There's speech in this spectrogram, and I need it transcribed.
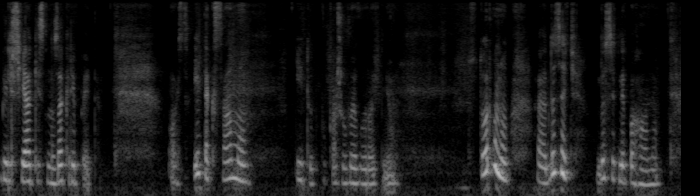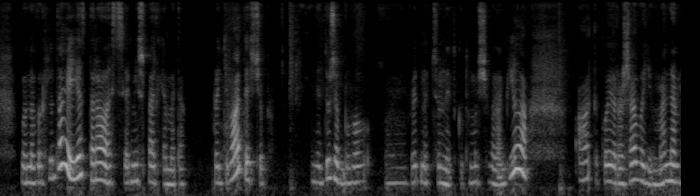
більш якісно закріпити. Ось, і так само, і тут покажу виворотню сторону, е, досить, досить непогано воно виглядає. Я старалася між петлями так продівати, щоб не дуже було видно цю нитку, тому що вона біла, а такої рожевої в мене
